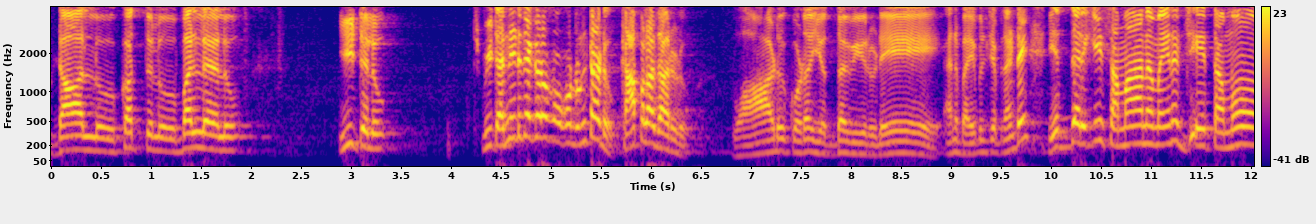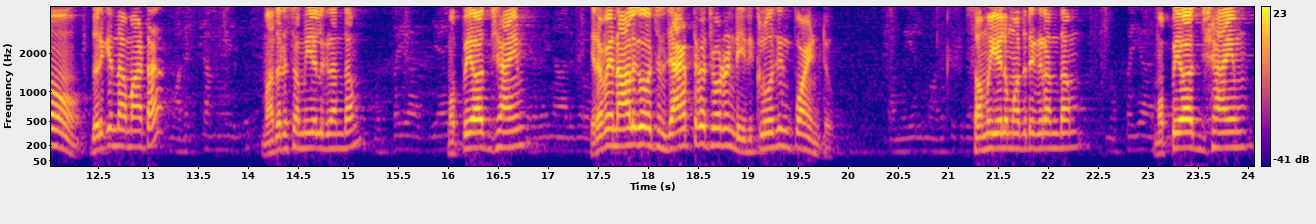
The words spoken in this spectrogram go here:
డాళ్ళు కత్తులు బల్లెలు ఈటెలు. వీటన్నిటి దగ్గర ఒకడు ఉంటాడు కాపలాదారుడు. వాడు కూడా యుద్ధ వీరుడే అని బైబిల్ చెప్తుంది. అంటే ఇద్దరికి సమానమైన జీతము. దొరికిందా మాట? మొదటి సమయాల గ్రంథం ముప్పై అధ్యాయం ఇరవై నాలుగో వచ్చిన జాగ్రత్తగా చూడండి ఇది క్లోజింగ్ పాయింట్ సమయలు మొదటి గ్రంథం ముప్పై అధ్యాయం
